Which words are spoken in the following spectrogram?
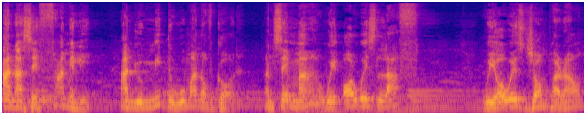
and as a family and you meet the woman of God and say, Ma, we always laugh. We always jump around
